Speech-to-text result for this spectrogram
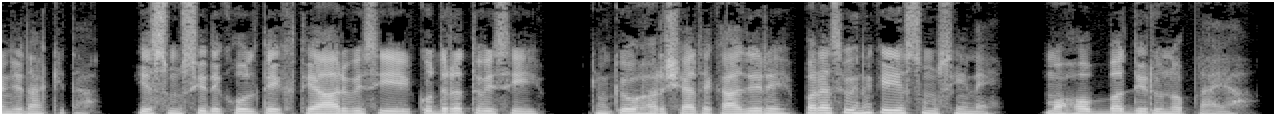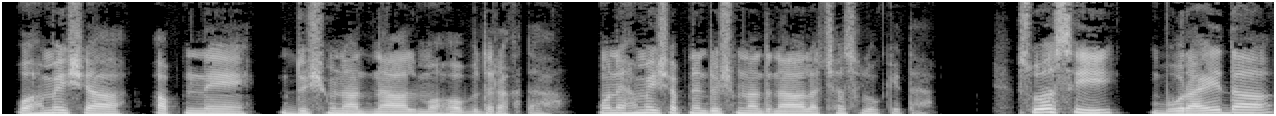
ਇੰਜ ਨਾ ਕੀਤਾ ਯਿਸੂ ਮਸੀਹ ਦੇ ਕੋਲ ਤੇ ਇਖਤਿਆਰ ਵੀ ਸੀ ਕੁਦਰਤ ਵੀ ਸੀ ਕਿਉਂਕਿ ਉਹ ਹਰ ਸ਼ੈ ਤੇ ਕਾਦਰ ਹੈ ਪਰ ਅਸੀਂ ਕਿ ਯਿਸੂ ਮਸੀਹ ਨੇ ਮੁਹੱਬਤ ਦੀ ਰੂਹ ਅਪਣਾਇਆ ਉਹ ਹਮੇਸ਼ਾ ਆਪਣੇ ਦੁਸ਼ਮਣਾਂ ਨਾਲ ਮੁਹੱਬਤ ਰੱਖਦਾ ਉਹਨੇ ਹਮੇਸ਼ਾ ਆਪਣੇ ਦੁਸ਼ਮਣਾਂ ਨਾਲ ਅੱਛਾ ਸਲੂਕ ਕੀਤਾ ਸੋ ਅਸੀਂ ਬੁਰਾਈ ਦਾ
